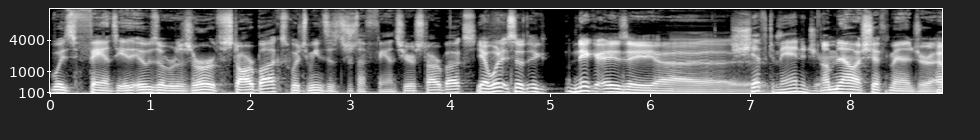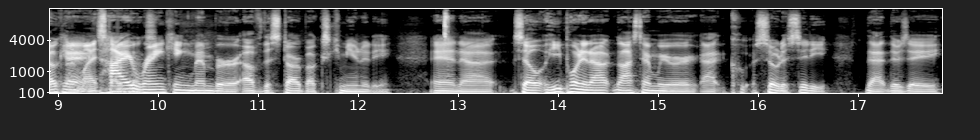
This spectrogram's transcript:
was fancy. It, it was a reserved Starbucks, which means it's just a fancier Starbucks. Yeah, what? So Nick is a uh, Shift manager. I'm now a shift manager at, okay at my Starbucks. high-ranking member of the Starbucks community, and uh, so he pointed out last time we were at Soda City that there's a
